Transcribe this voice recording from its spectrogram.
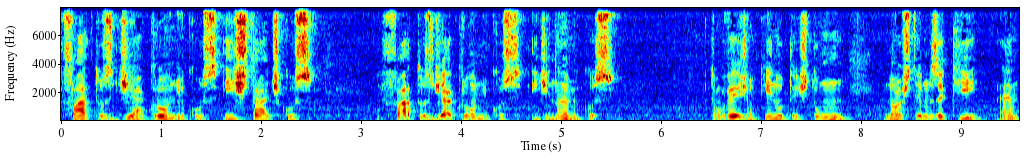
fatos diacrônicos e estáticos, fatos diacrônicos e dinâmicos. Então vejam aqui no texto 1, nós temos aqui né,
